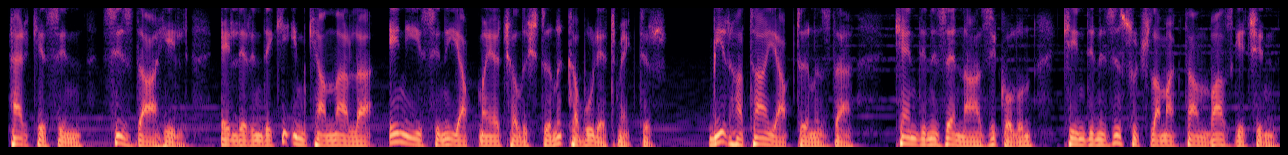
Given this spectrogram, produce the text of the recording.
Herkesin, siz dahil, ellerindeki imkanlarla en iyisini yapmaya çalıştığını kabul etmektir. Bir hata yaptığınızda kendinize nazik olun, kendinizi suçlamaktan vazgeçin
